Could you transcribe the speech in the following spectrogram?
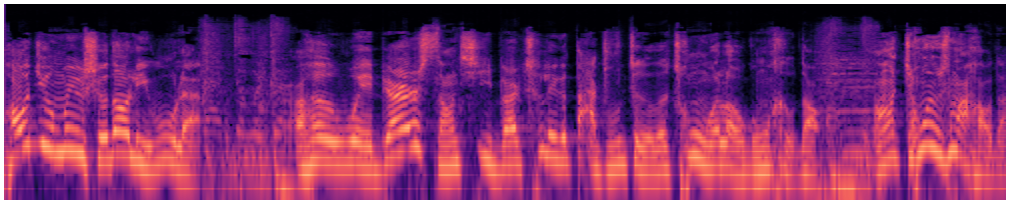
好久没有收到礼物了，然后我一边生气一边吃了一个大竹子，冲我老公吼道，啊，结婚有什么好的？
